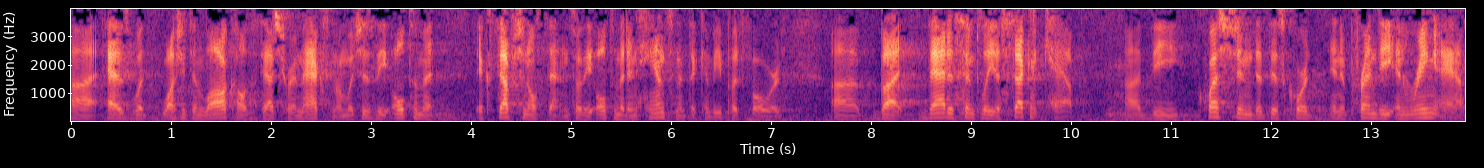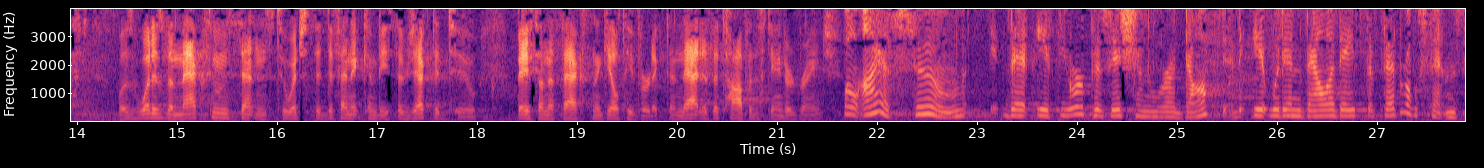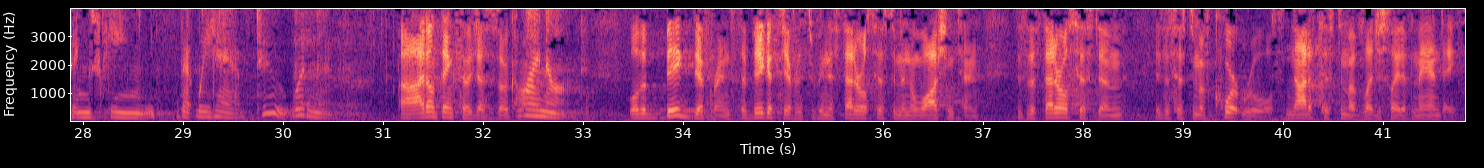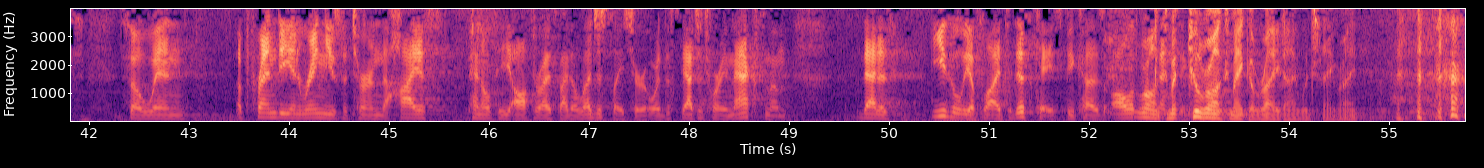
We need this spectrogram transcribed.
uh, as what Washington law calls a statutory maximum, which is the ultimate exceptional sentence or the ultimate enhancement that can be put forward. Uh, but that is simply a second cap. Uh, the question that this court in Apprendi and Ring asked was what is the maximum sentence to which the defendant can be subjected to based on the facts in the guilty verdict, and that is the top of the standard range. Well, I assume that if your position were adopted, it would invalidate the federal sentencing scheme that we have too, wouldn't it? Uh, I don't think so, Justice O'Connor. Why not? Well, the big difference, the biggest difference between the federal system and the Washington is the federal system is a system of court rules, not a system of legislative mandates. So when Apprendi and Ring use the term the highest penalty authorized by the legislature or the statutory maximum, that is easily applied to this case because all of wrongs, two wrongs make a right, I would say, right?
